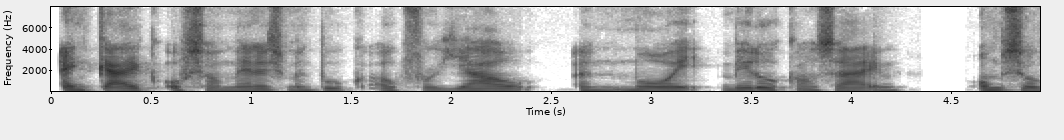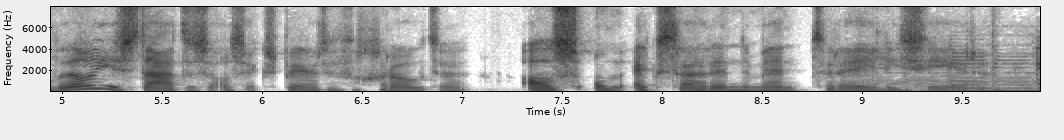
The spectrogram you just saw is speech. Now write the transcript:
en kijk of zo'n managementboek ook voor jou een mooi middel kan zijn om zowel je status als expert te vergroten als om extra rendement te realiseren.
